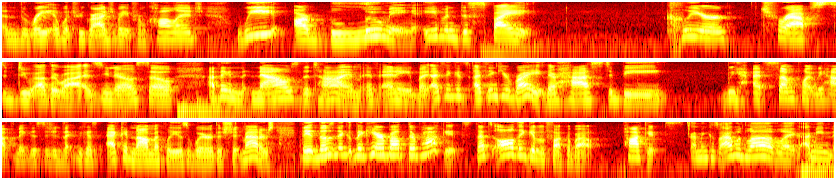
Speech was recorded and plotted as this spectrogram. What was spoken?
and the rate at which we graduate from college. We are blooming even despite clear traps to do otherwise you know so i think now's the time if any but i think it's i think you're right there has to be we at some point we have to make decisions that because economically is where the shit matters. They those they care about their pockets. That's all they give a fuck about. Pockets. I mean, because I would love, like, I mean,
